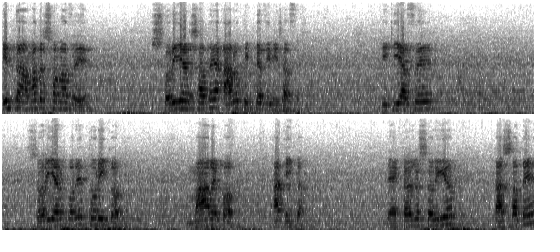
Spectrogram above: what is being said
কিন্তু আমাদের সমাজে শরিয়ার সাথে আরও তিনটা জিনিস আছে। কি কি আছে? শরিয়ার পরে তরিকত মারেপত হাকিকত। যে একটা হলো শরীয়ত, তার সাথে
